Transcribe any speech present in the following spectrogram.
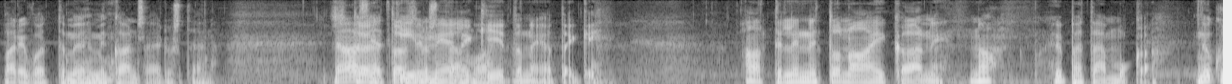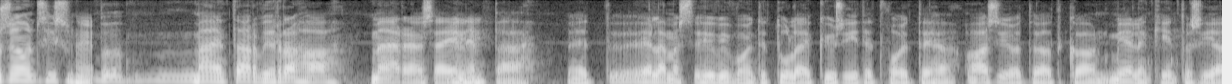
pari vuotta myöhemmin kansanedustajana. Nämä asiat tosi mielenkiintoinen mua. jotenkin. Ajattelin, nyt on aikaa, niin no, hypätään mukaan. No kun se on siis, niin. mä en tarvi rahaa määränsä mm. enempää että elämässä hyvinvointi tulee kyllä siitä, että voi tehdä asioita, jotka on mielenkiintoisia,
